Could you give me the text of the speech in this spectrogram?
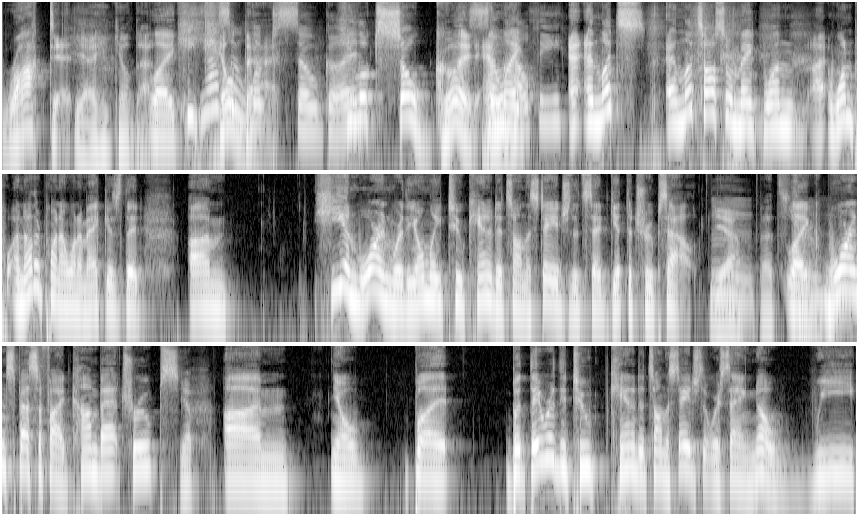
rocked it. Yeah, he killed that. Like he, he killed also that. looked so good He looked so good So and like healthy. And, and let's and let's also make one uh, one another point I want to make is that um he and Warren were the only two candidates on the stage that said get the troops out. Yeah, that's Like true. Warren specified combat troops. Yep. Um, you know, but but they were the two candidates on the stage that were saying no, we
